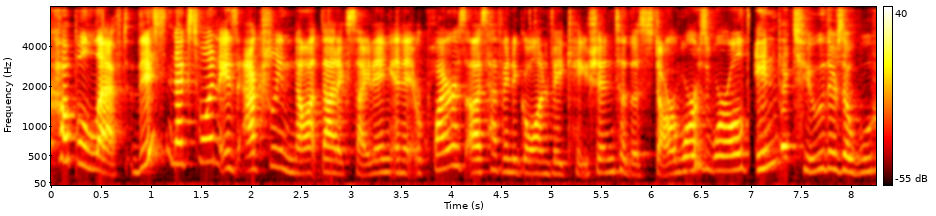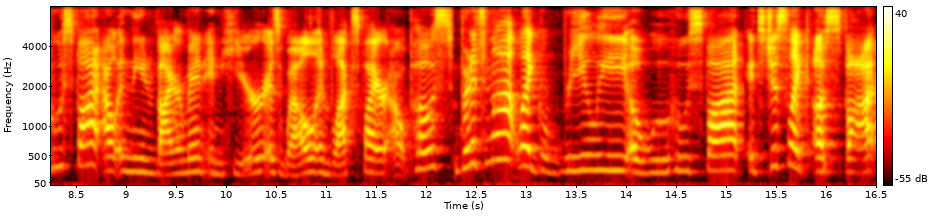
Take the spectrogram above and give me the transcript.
a couple left. This next one is actually not that exciting and it requires us having to go on vacation to the Star Wars world. In Batuu, there's a woohoo spot out in the environment in here as well in Blackspire Outpost, but it's not like really a woohoo spot. It's just like a spot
